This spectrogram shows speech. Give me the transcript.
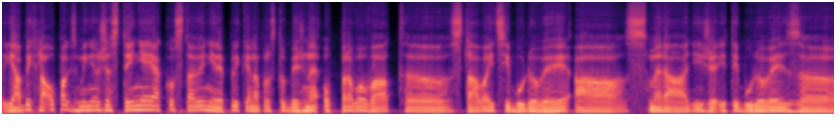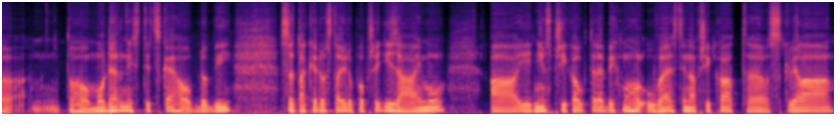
Já bych naopak zmínil, že stejně jako jako stavění replik je naprosto běžné opravovat eh, stávající budovy a jsme rádi, že i ty budovy z mm, toho modernistického období se také dostají do popředí zájmu a jedním z příkladů, které bych mohl uvést, je například eh, skvělá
